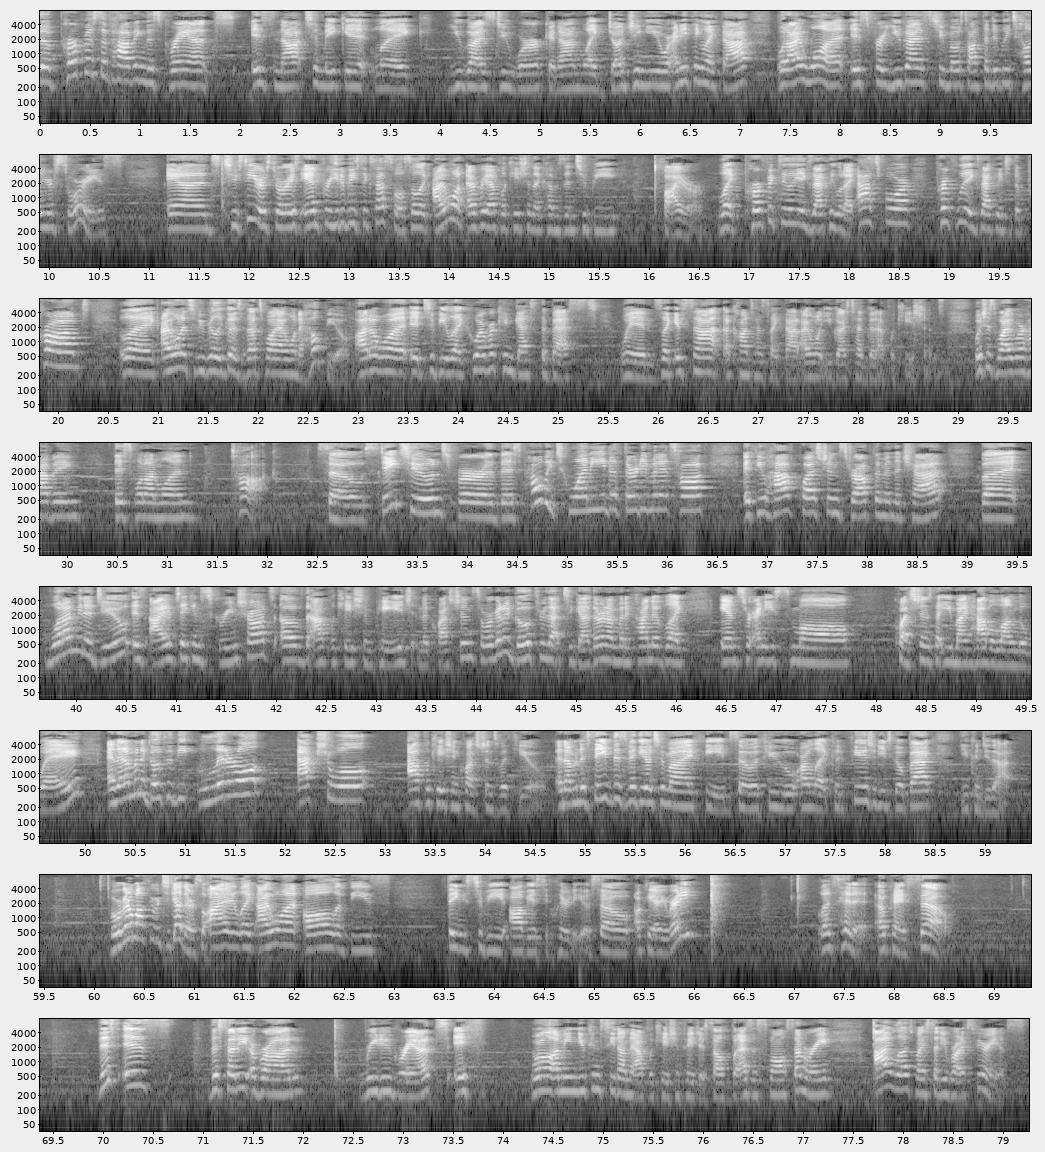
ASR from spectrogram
the purpose of having this grant is not to make it like you guys do work and I'm like judging you or anything like that. What I want is for you guys to most authentically tell your stories and to see your stories and for you to be successful. So like I want every application that comes in to be fire. Like perfectly exactly what I asked for, perfectly exactly to the prompt. Like I want it to be really good. So that's why I want to help you. I don't want it to be like whoever can guess the best wins. Like it's not a contest like that. I want you guys to have good applications, which is why we're having this one-on-one talk. So stay tuned for this probably 20 to 30 minute talk. If you have questions, drop them in the chat. But what I'm to do is I have taken screenshots of the application page and the questions. So we're to go through that together and I'm to kind of like answer any small questions that you might have along the way. And then I'm to go through the literal actual application questions with you. And I'm going to save this video to my feed. So if you are like confused, you need to go back, you can do that. But we're going to walk through it together. So I like I want all of these things to be obvious and clear to you. So, okay, are you ready? Let's hit it. Okay, so this is the study abroad redo grant. If well, I mean, you can see it on the application page itself, but as a small summary, I loved my study abroad experience.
